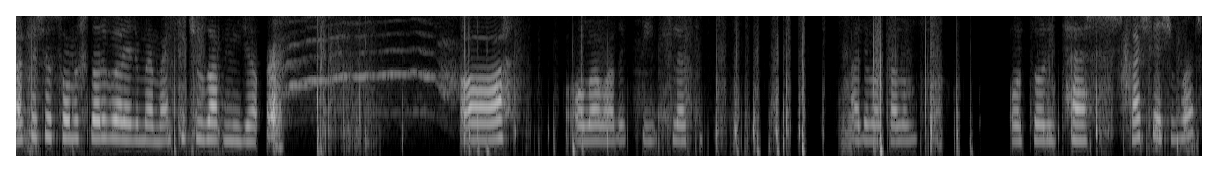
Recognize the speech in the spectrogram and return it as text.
Arkadaşlar sonuçları görelim hemen. Hiç uzatmayacağım. ah olamadık bir platin. Hadi bakalım. Otoriter. Kaç leşim var?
